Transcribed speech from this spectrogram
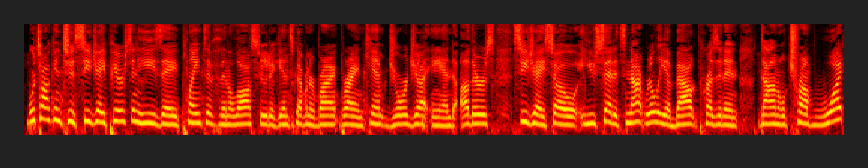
We're talking to CJ Pearson. He's a plaintiff in a lawsuit against Governor Brian, Brian Kemp, Georgia, and others. CJ, so you said it's not really about President Donald Trump. What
